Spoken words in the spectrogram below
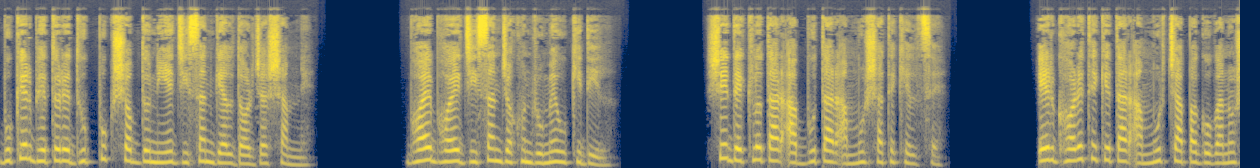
বুকের ভেতরে ধুকপুক শব্দ নিয়ে জিসান গেল দরজার সামনে। ভয়ে ভয়ে জিসান যখন রুমে উকি দিল, সে দেখল তার আব্বু তার আম্মুর সাথে খেলছে। এর ঘরে থেকে তার আম্মুর চাপা গোগানোর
